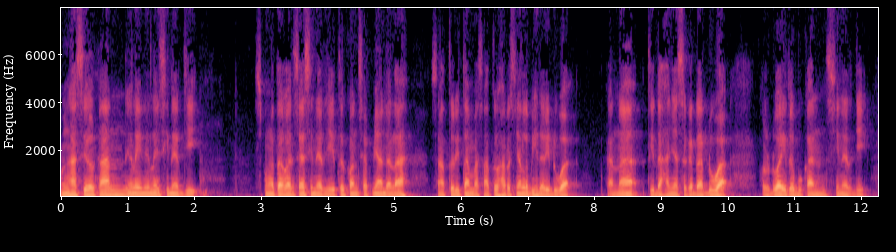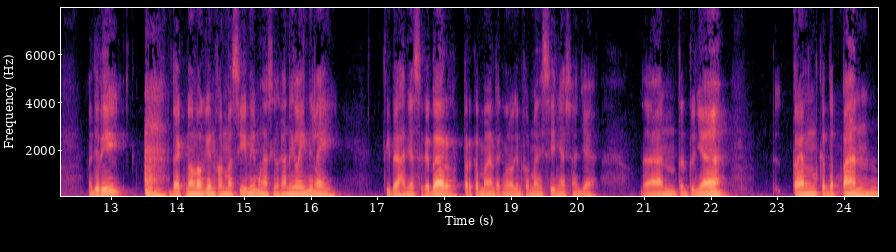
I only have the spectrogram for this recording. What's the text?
menghasilkan nilai-nilai sinergi. Sepengetahuan saya sinergi itu konsepnya adalah satu ditambah satu harusnya lebih dari dua karena tidak hanya sekedar dua. Kalau dua itu bukan sinergi. Nah, jadi teknologi informasi ini menghasilkan nilai-nilai. Tidak hanya sekedar perkembangan teknologi informasinya saja. Dan tentunya tren ke depan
